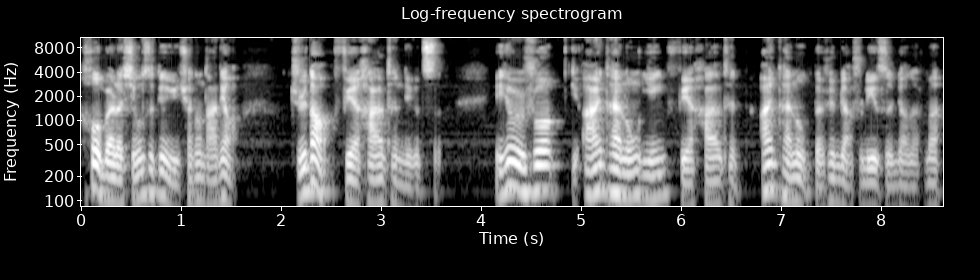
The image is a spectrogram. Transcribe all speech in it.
后边的形容词定语全都拿掉，直到 verhalten 这个词，也就是说，die Einteilung in verhalten，Einteilung 本身表示的意思叫做什么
